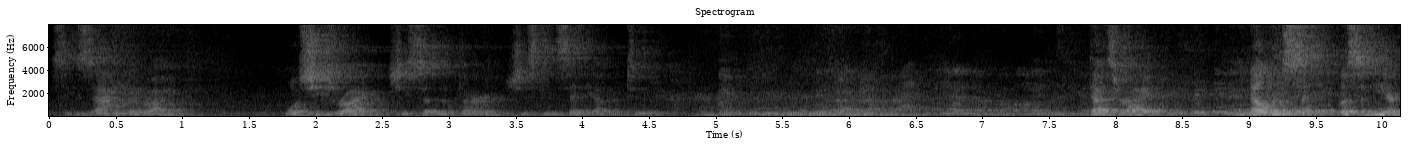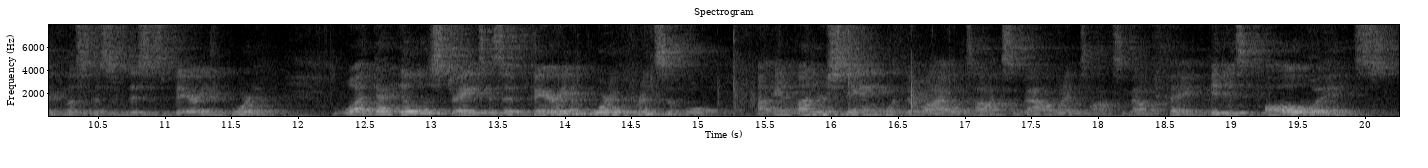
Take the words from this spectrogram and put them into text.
That's exactly right. Well, she's right. She said the third. She just didn't say the other two. That's right. Now listen, listen here. Listen, this is, this is very important. What that illustrates is a very important principle uh, in understanding what the Bible talks about when it talks about faith. It is always,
